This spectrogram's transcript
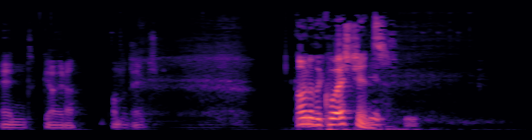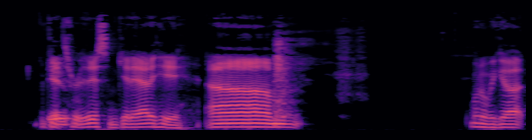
and Goater on the bench. On to the questions. Yes. We'll get Beautiful. through this and get out of here. Um, what do we got?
